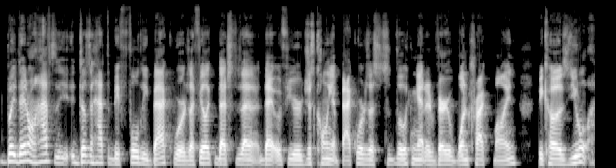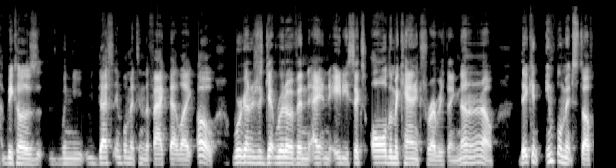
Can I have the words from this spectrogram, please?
But they don't have to. It doesn't have to be fully backwards. I feel like that's that. That if you're just calling it backwards, that's looking at a very one track mind because you don't. Because when you that's implementing the fact that like, oh, we're gonna just get rid of in in '86 all the mechanics for everything. No, no, no, no. They can implement stuff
